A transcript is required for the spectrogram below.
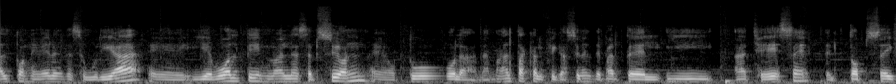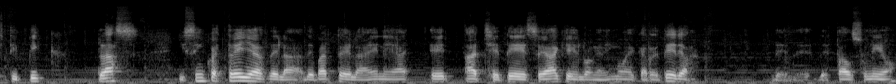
altos niveles de seguridad eh, y Evoltis no es la excepción. eh, obtuvo la- las más altas calificaciones de parte del IHS, el Top Safety Peak Plus, y cinco estrellas de, la, de parte de la NHTSA, que es el organismo de carretera de, de- de Estados Unidos.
